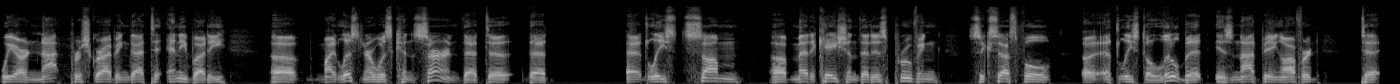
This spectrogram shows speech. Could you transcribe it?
we are not prescribing that to anybody. my listener was concerned that that at least some medication that is proving successful uh, at least a little bit, is not being offered to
